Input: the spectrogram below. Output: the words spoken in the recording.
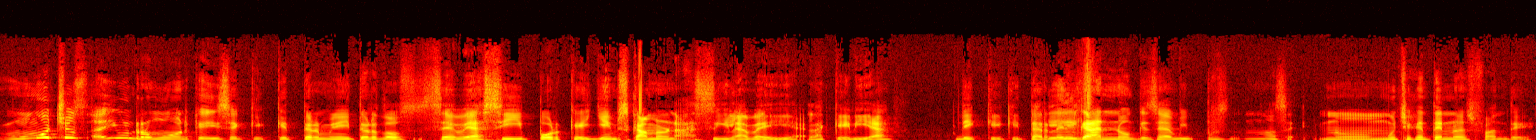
muchos, hay un rumor que dice que, Terminator 2 se ve así porque James Cameron así la veía, la quería, de que quitarle el grano, que sea, pues no sé, no, mucha gente no es fan de,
